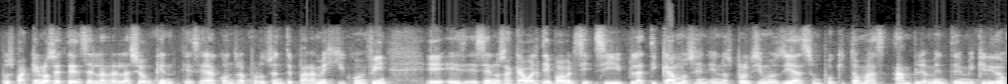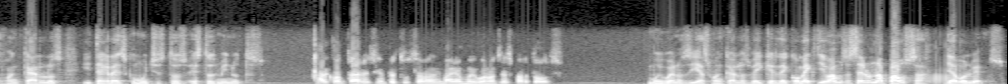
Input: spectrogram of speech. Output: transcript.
pues para que no se tense la relación, que, que sea contraproducente para México. En fin, eh, eh, se nos acabó el tiempo, a ver si, si platicamos en, en, los próximos días un poquito más ampliamente, mi querido Juan Carlos, y te agradezco mucho estos, estos minutos. Al contrario, siempre tus órdenes, Mario, muy buenos días para todos. Muy buenos días, Juan Carlos Baker de Comex, y vamos a hacer una pausa, ya volvemos.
